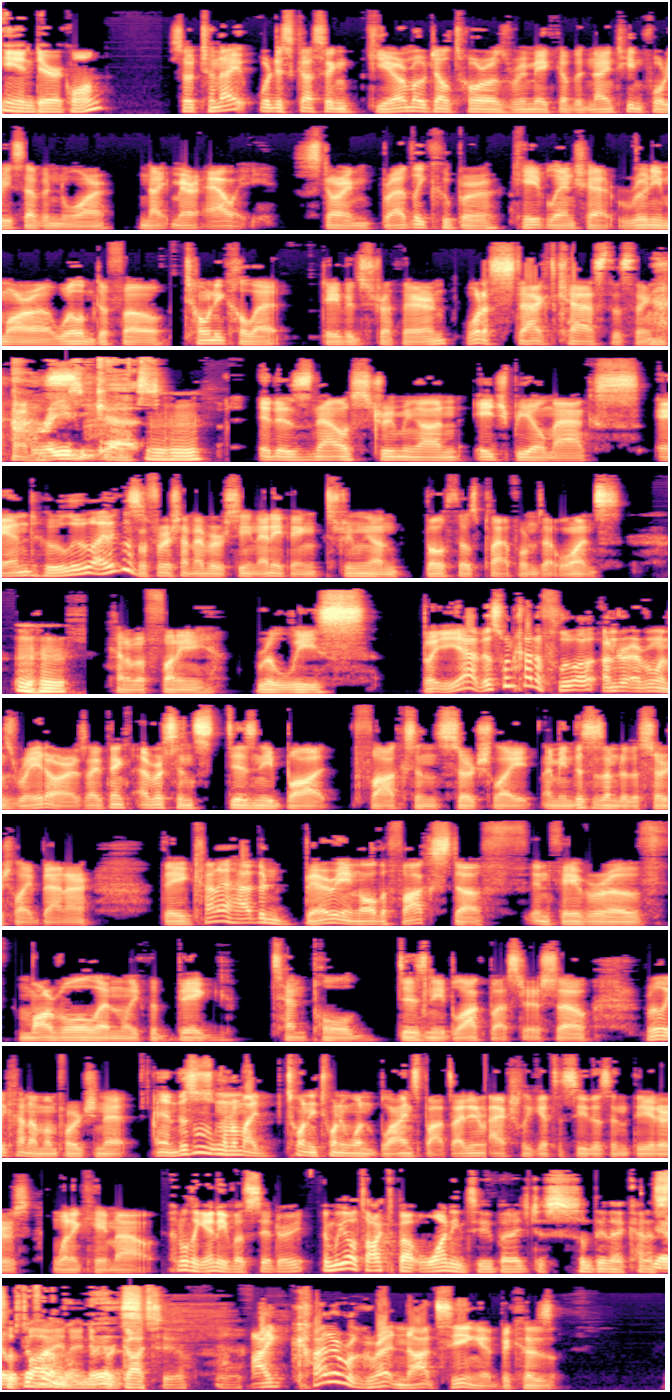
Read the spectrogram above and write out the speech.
And Derek Wong. So tonight we're discussing Guillermo del Toro's remake of the 1947 noir Nightmare Alley, starring Bradley Cooper, Cate Blanchett, Rooney Mara, Willem Dafoe, Toni Collette, David Strathairn. What a stacked cast this thing has. Crazy cast. Mm-hmm. It is now streaming on HBO Max and Hulu. I think this is the first time I've ever seen anything streaming on both those platforms at once. Mm-hmm. Kind of a funny release. But yeah, this one kind of flew under everyone's radars. I think ever since Disney bought Fox and Searchlight, I mean, this is under the Searchlight banner. They kind of have been burying all the Fox stuff in favor of Marvel and like the big tentpole Disney blockbuster. So really kind of unfortunate. And this was one of my 2021 blind spots. I didn't actually get to see this in theaters when it came out. I don't think any of us did, right? And we all talked about wanting to, but it's just something that kind of Yeah, slipped by and I on never list. got to. Yeah. I kind of regret not seeing it because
